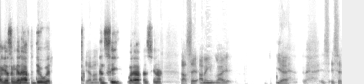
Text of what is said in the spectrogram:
I guess I'm gonna have to do it yeah, man. and see what happens. You know. That's it. I mean, like, yeah, it's it's a.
